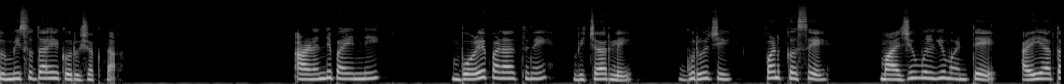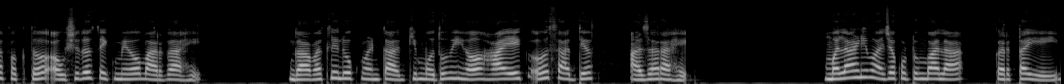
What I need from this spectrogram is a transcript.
तुम्ही सुद्धा हे करू शकता. आनंदीबाईंनी बोळेपणाने विचारले गुरुजी पण कसे? माझी मुलगी म्हणते आई आता फक्त औषधच एकमेव मार्ग आहे. गावातले लोक म्हणतात की मधुमेह हा एक असाध्य आजार आहे. मला आणि माझ्या कुटुंबाला करता येईल.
